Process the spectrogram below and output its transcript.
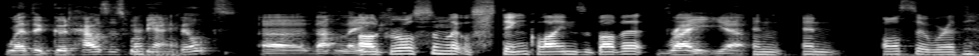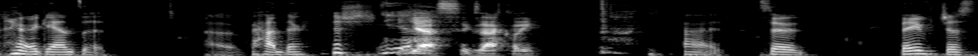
where the good houses were being built. Uh, that lake. I'll draw some little stink lines above it. Right. Yeah. And and also where the Narragansett uh, had their fish. Yeah. Yes. Exactly. Uh, so they've just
